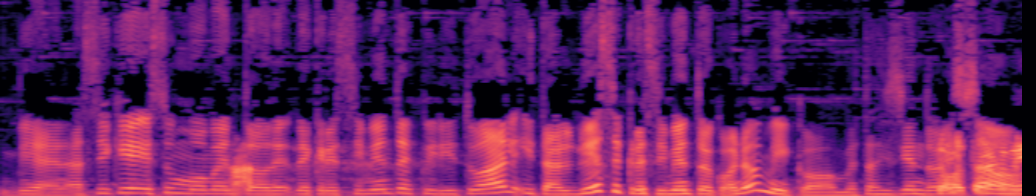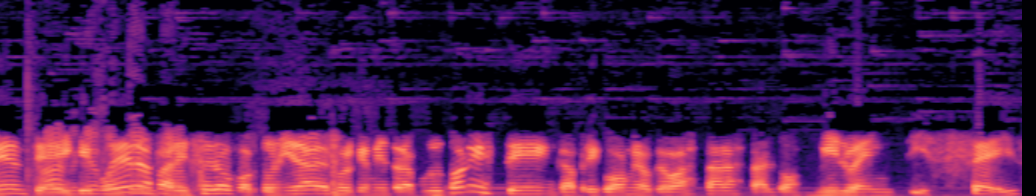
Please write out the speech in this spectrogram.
Bien, así que es un momento ah. de, crecimiento espiritual y tal vez de crecimiento económico, ¿me estás diciendo eso? Totalmente, ah, y que pueden aparecer oportunidades, porque mientras Plutón esté en Capricornio, que va a estar hasta el 2026,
